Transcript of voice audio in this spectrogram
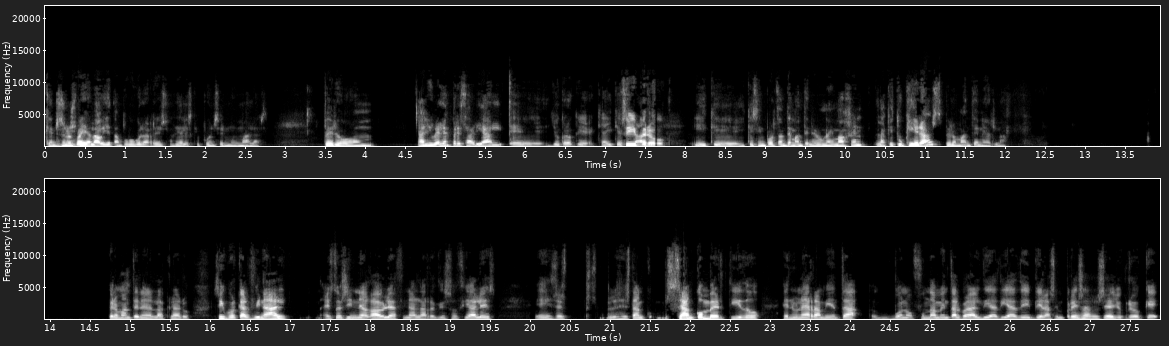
que no se nos vaya la olla tampoco con las redes sociales, que pueden ser muy malas. Pero mm, a nivel empresarial, eh, yo creo que, hay que sí, pero... y, que, y que es importante mantener una imagen, la que tú quieras, pero mantenerla. Pero mantenerla, claro. Sí, porque al final, esto es innegable, al final las redes sociales eh, se, están, se han convertido en una herramienta, bueno, fundamental para el día a día de, las empresas. O sea, yo creo que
